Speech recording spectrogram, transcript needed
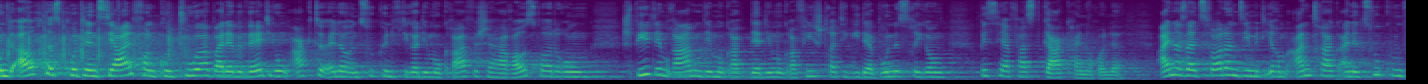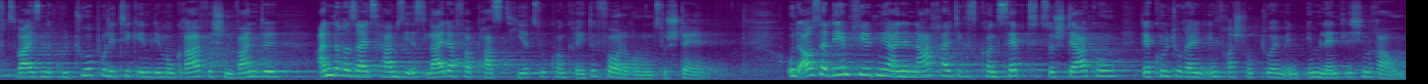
Und auch das Potenzial von Kultur bei der Bewältigung aktueller und zukünftiger demografischer Herausforderungen spielt im Rahmen der Demografiestrategie der Bundesregierung bisher fast gar keine Rolle. Einerseits fordern Sie mit Ihrem Antrag eine zukunftsweisende Kulturpolitik im demografischen Wandel. Andererseits haben Sie es leider verpasst, hierzu konkrete Forderungen zu stellen. Und außerdem fehlt mir ein nachhaltiges Konzept zur Stärkung der kulturellen Infrastruktur im, im ländlichen Raum.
